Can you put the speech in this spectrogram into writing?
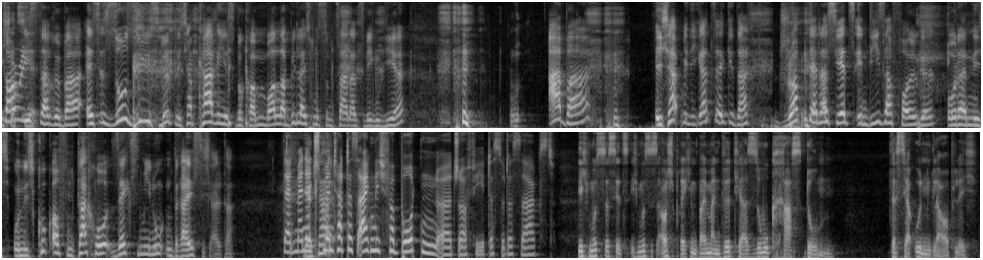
Stories darüber. Es ist so süß, wirklich. Ich habe Karies bekommen. Wallah Billah, ich muss zum Zahnarzt wegen dir. Aber ich habe mir die ganze Zeit gedacht, droppt er das jetzt in dieser Folge oder nicht? Und ich guck auf den Tacho 6 Minuten 30, Alter. Dein Management klar. hat das eigentlich verboten, äh, Joffi, dass du das sagst. Ich muss das jetzt, ich muss es aussprechen, weil man wird ja so krass dumm. Das ist ja unglaublich.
